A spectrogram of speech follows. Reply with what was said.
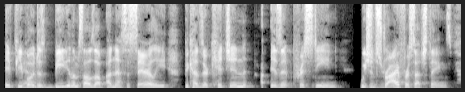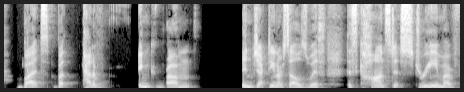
If people yeah. are just beating themselves up unnecessarily because their kitchen isn't pristine, we should mm-hmm. strive for such things. But but kind of in, um, injecting ourselves with this constant stream of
